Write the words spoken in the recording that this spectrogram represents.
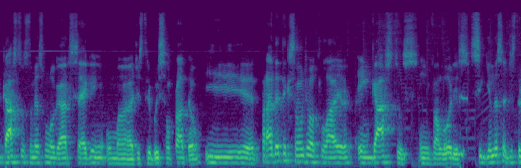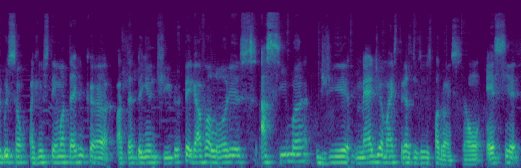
gastos no mesmo lugar seguem uma distribuição padrão e para a detecção de outlier em gastos, em valores, seguindo essa distribuição, a gente tem uma técnica até bem antiga, pegar valores acima de média mais três dígitos padrões. Então, esse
